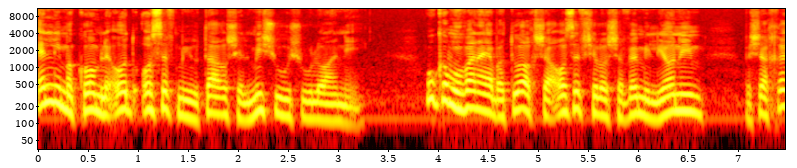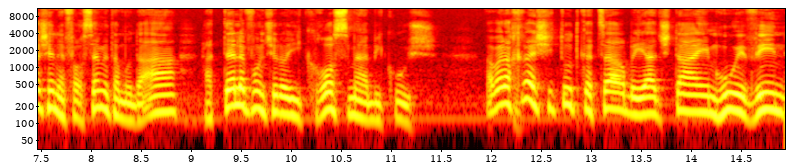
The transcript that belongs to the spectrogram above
אין לי מקום לעוד אוסף מיותר של מישהו שהוא לא אני. הוא כמובן היה בטוח שהאוסף שלו שווה מיליונים, ושאחרי שנפרסם את המודעה, הטלפון שלו יקרוס מהביקוש. אבל אחרי שיטוט קצר ביד שתיים, הוא הבין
